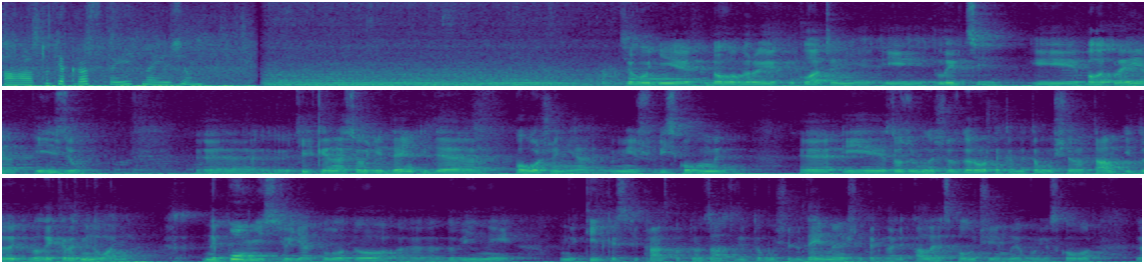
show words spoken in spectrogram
а тут якраз стоїть на Ізюм. Сьогодні договори укладені і Ливці, і Балаклея, і Ізюм. Е, Тільки на сьогодні день іде погодження між військовими і зрозуміло, що з дорожниками, тому що там ідуть велике розмінування. Не повністю, як було до, е, до війни, кількості транспортних засобів, тому що людей менше і так далі. Але сполучення ми обов'язково е,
